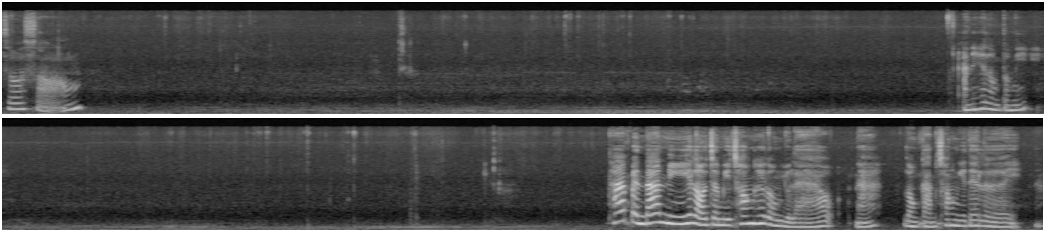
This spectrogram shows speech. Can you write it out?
โซ่สอง อันนี้ให้ลงตรงนี้ ถ้าเป็นด้านนี้เราจะมีช่องให้ลงอยู่แล้วนะ ลงตามช่องนี้ได้เลยนะ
